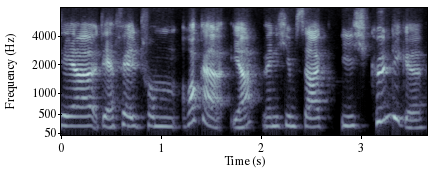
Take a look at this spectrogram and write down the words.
der, der fällt vom Hocker, ja, wenn ich ihm sage, ich kündige.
